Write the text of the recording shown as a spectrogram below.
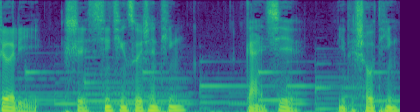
这里是心情随身听，感谢你的收听。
